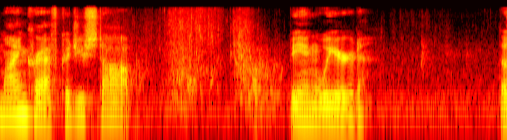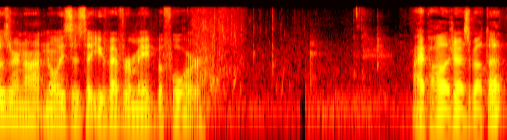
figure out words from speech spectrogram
Minecraft, could you stop being weird? Those are not noises that you've ever made before. I apologize about that.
